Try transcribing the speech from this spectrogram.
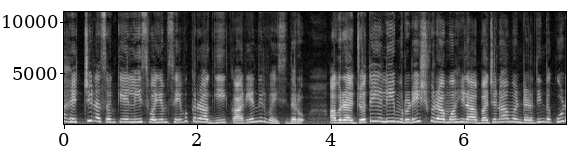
ಹೆಚ್ಚಿನ ಸಂಖ್ಯೆಯಲ್ಲಿ ಸ್ವಯಂ ಸೇವಕರಾಗಿ ಕಾರ್ಯನಿರ್ವಹಿಸಿದರು. ಅವರ ಜೊತೆಯಲ್ಲಿ ಮುರುಡೇಶ್ವರ ಮಹಿಳಾ ಭಜನಾ ಮಂಡಳದಿಂದ ಕೂಡ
